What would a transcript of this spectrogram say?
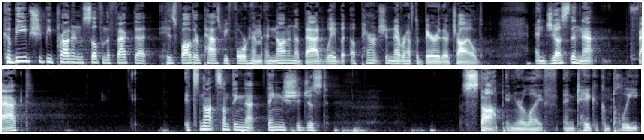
Khabib should be proud of himself in the fact that his father passed before him, and not in a bad way. But a parent should never have to bury their child, and just in that fact, it's not something that things should just stop in your life and take a complete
